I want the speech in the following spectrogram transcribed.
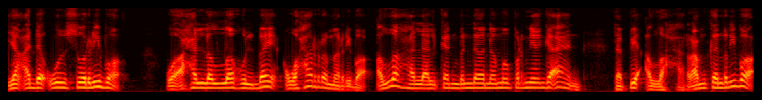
yang ada unsur riba. Wa ahallallahu al-bai' wa harrama riba. Allah halalkan benda nama perniagaan, tapi Allah haramkan riba.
